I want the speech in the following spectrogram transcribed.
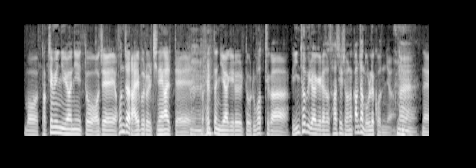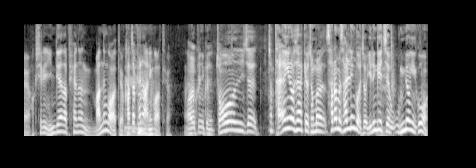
뭐 박재민 위원이 또 어제 혼자 라이브를 진행할 때 음. 또 했던 이야기를 또 르버트가 인터뷰 이야기를 해서 사실 저는 깜짝 놀랐거든요. 네. 네, 확실히 인디애나 팬은 맞는 것 같아요. 가짜 팬은 아닌 것 같아요. 네. 아, 그러니까요. 저는 이제 참 다행이라고 생각해요. 정말 사람을 살린 거죠. 이런 게 진짜 운명이고,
